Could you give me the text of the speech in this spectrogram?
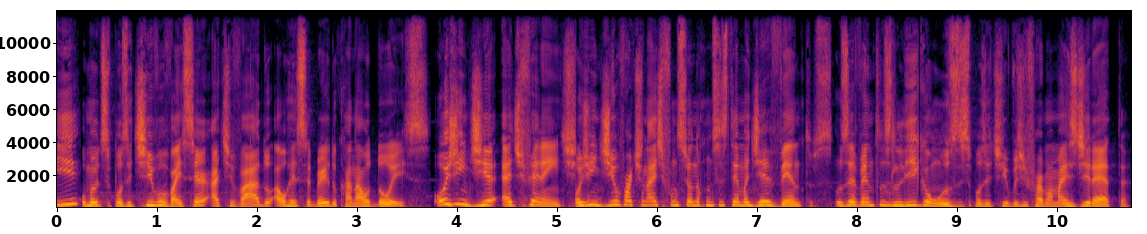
e o meu dispositivo vai ser ativado ao receber do canal 2. Hoje em dia é diferente. Hoje em dia o Fortnite funciona com um sistema de eventos. Os eventos ligam os dispositivos de forma mais direta.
